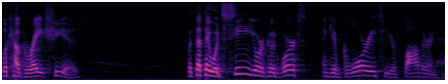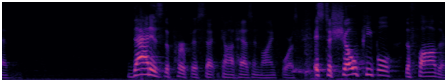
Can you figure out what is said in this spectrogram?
Look how great she is. But that they would see your good works and give glory to your Father in heaven. That is the purpose that God has in mind for us. It's to show people the Father.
